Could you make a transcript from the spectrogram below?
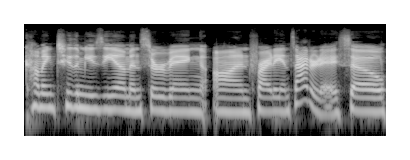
coming to the museum and serving on Friday and Saturday. So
